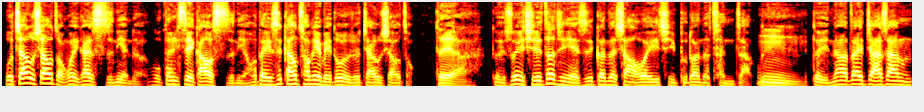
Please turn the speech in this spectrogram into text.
我加入校友总会，你看十年了，我公司也刚好十年，我等于是刚创业没多久就加入校友总会。对啊，对，所以其实这几年也是跟着校友会一起不断的成长。嗯，对，那再加上。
